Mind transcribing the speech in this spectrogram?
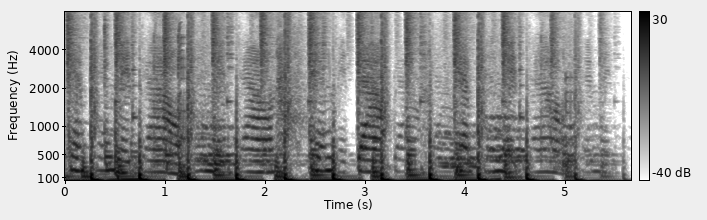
You can't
